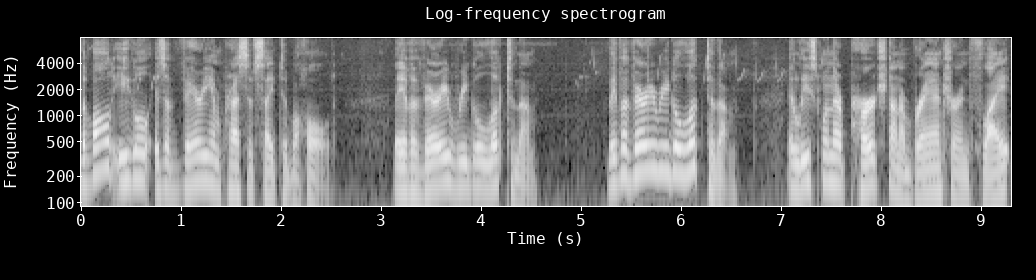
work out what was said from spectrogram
The bald eagle is a very impressive sight to behold. They have a very regal look to them. They have a very regal look to them, at least when they're perched on a branch or in flight.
